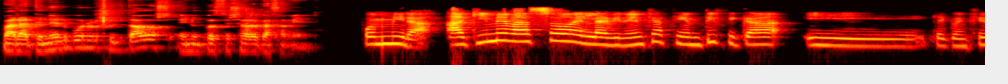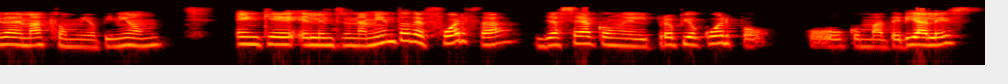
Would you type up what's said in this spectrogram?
para tener buenos resultados en un proceso de adelgazamiento? Pues mira, aquí me baso en la evidencia científica y que coincide además con mi opinión, en que el entrenamiento de fuerza, ya sea con el propio cuerpo o con materiales,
